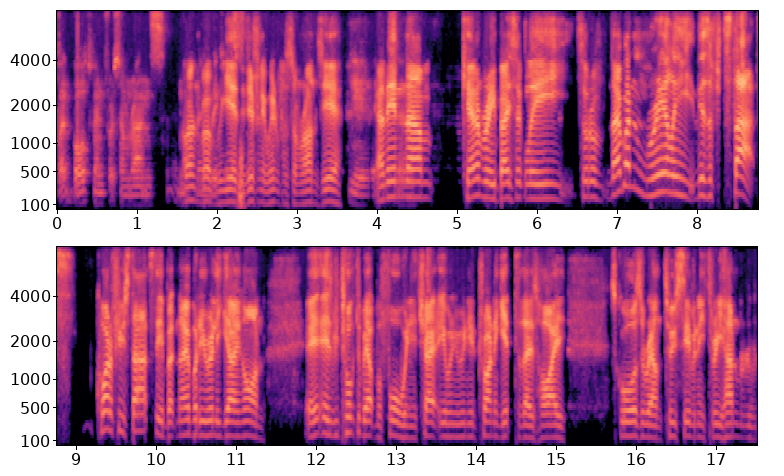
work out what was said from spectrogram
but both went for some runs. not Run, well, yeah, they definitely went for some runs. Yeah. yeah. And then so- um, Canterbury basically sort of no one really. There's a starts, quite a few starts there, but nobody really going on. As we talked about before, when you cha- when you're trying to get to those high scores around 270, 300,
